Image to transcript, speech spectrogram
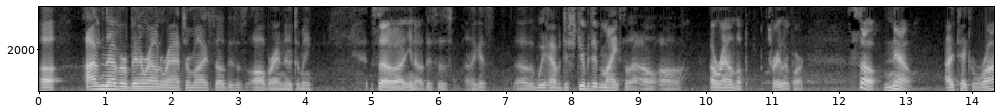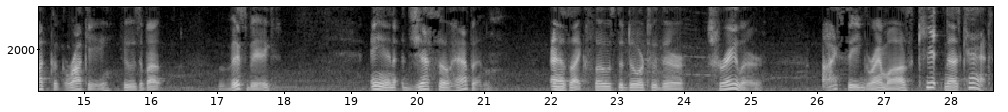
Uh, I've never been around rats or mice, so this is all brand new to me. So, uh, you know, this is, I guess, uh, we have distributed mice uh, uh, around the trailer park. So now I take Rock, Rocky, who's about this big, and just so happen, as I close the door to their trailer, I see Grandma's kitten cat.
